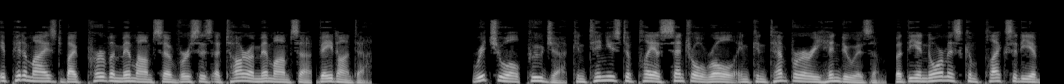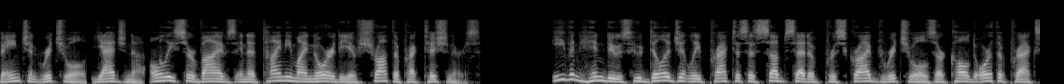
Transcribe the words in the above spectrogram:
epitomized by Purva Mimamsa versus Uttara Mimamsa Vedanta. Ritual puja continues to play a central role in contemporary Hinduism, but the enormous complexity of ancient ritual yajna only survives in a tiny minority of Shrauta practitioners. Even Hindus who diligently practice a subset of prescribed rituals are called orthoprax,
